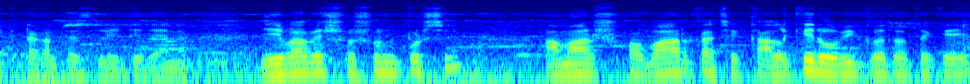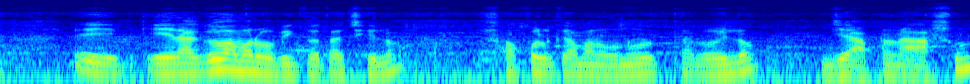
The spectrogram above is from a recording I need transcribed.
এক টাকার ফ্যাসিলিটি দেয় না। যেভাবে শোষণ করছে, আমার সবার কাছে কালকের অভিজ্ঞতা থেকে এর আগেও আমার অভিজ্ঞতা ছিল, সকলকে আমার অনুরোধ রইল যে আপনারা আসুন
